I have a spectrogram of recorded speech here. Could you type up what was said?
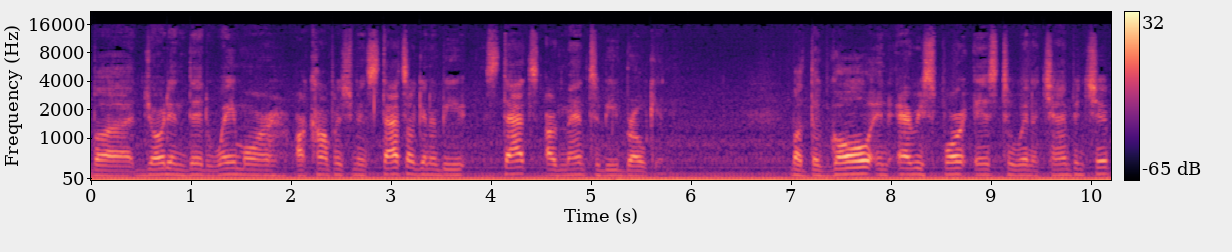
but Jordan did way more accomplishments. Stats are to be, stats are meant to be broken. But the goal in every sport is to win a championship.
